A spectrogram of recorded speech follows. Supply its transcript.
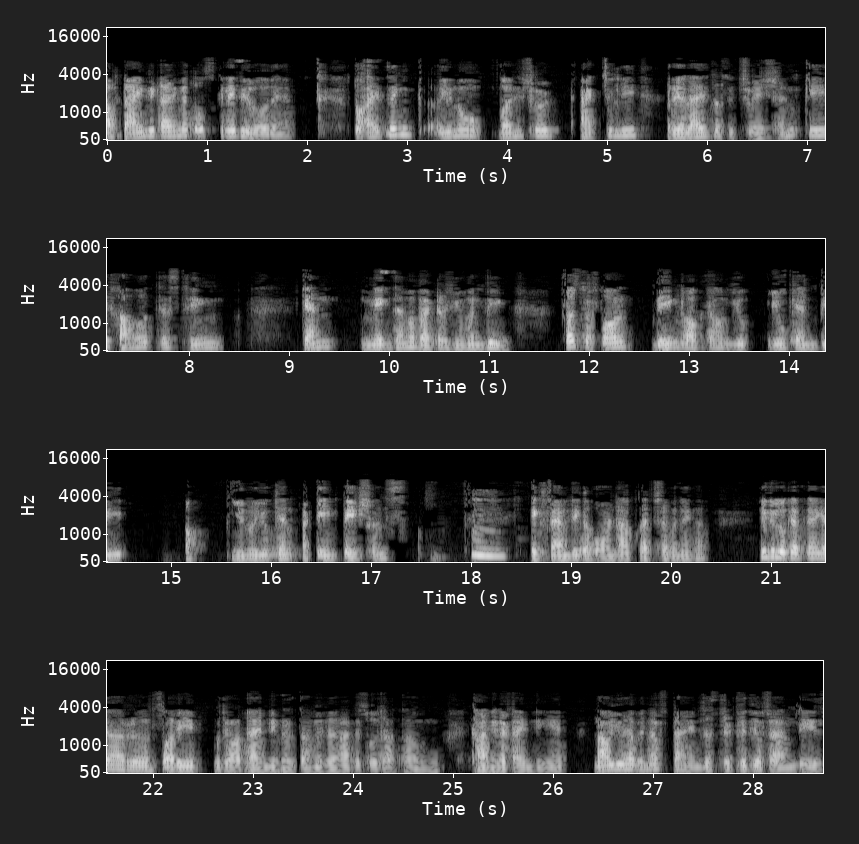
अब टाइम ही टाइम है तो उसके लिए भी रो रहे हैं। तो I think you know one should actually realise the situation कि how this thing can make them a better human being first of all being locked down, you you can be, a, you know, you can attain patience. Hmm. एक फैमिली का बॉन्ड आपका अच्छा बनेगा। क्योंकि लोग कहते हैं, यार सॉरी मुझे और टाइम नहीं मिलता, मैं घर आके सो जाता हूँ, खाने का टाइम नहीं है. Now you have enough time just sit with your families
